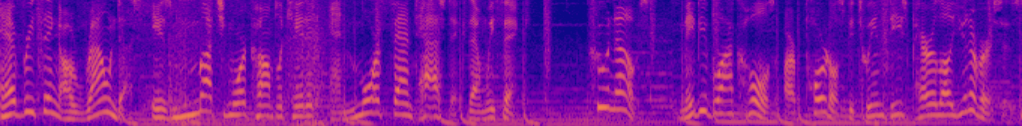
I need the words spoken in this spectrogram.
everything around us is much more complicated and more fantastic than we think. Who knows? Maybe black holes are portals between these parallel universes.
